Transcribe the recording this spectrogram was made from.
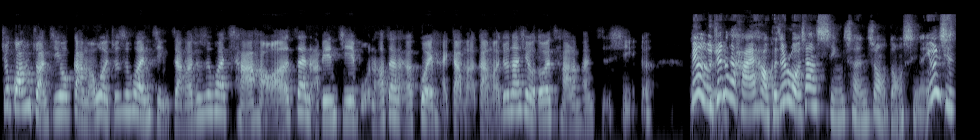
就光转机或干嘛，我也就是会很紧张啊，就是会查好啊，在哪边接驳，然后在哪个柜台干嘛干嘛，就那些我都会查的蛮仔细的。没有，我觉得那个还好。可是如果像行程这种东西呢？因为其实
